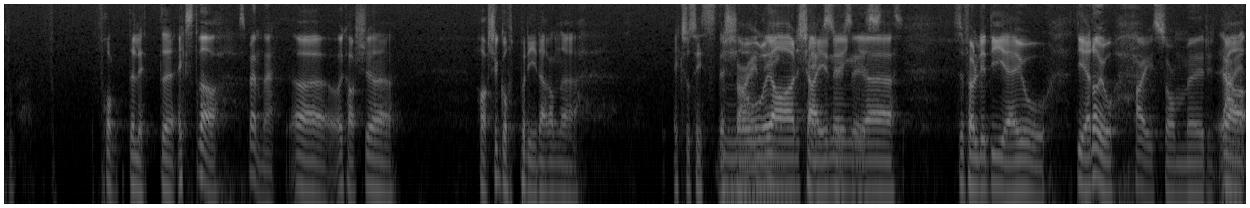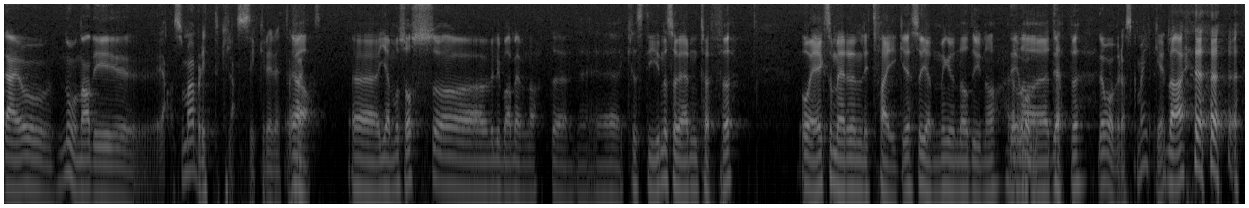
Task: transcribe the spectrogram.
fronte litt eh, ekstra. Spennende. Eh, og jeg har ikke Har ikke gått på de der uh, Shining, og ja, The Shining. Eh, selvfølgelig, de er jo De er der jo. Haisommer Ja. Nei, det er jo noen av de ja, som er blitt klassikere, rett og Ja. slett. Eh, hjemme hos oss så vil jeg bare nevne at uh, det er Kristine som er den tøffe. Og jeg som er den litt feige som gjemmer meg under dyna Det eller eh, teppet. Det overrasker meg ikke. Nei.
